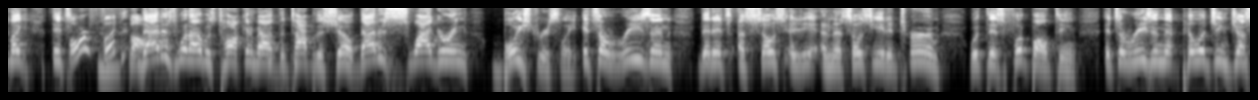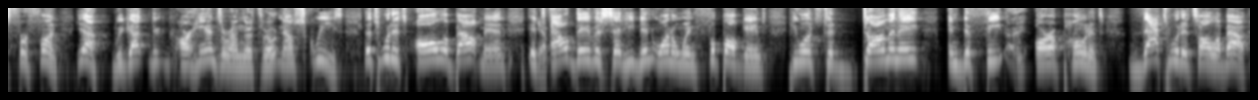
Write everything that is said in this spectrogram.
Like it's Or football. that is what I was talking about at the top of the show. That is swaggering boisterously. It's a reason that it's associated an associated term with this football team. It's a reason that pillaging just for fun. Yeah, we got the- our hands around their throat now. Squeeze. That's what it's all about, man. It's Al Davis said he didn't want to win football games. He wants to dominate and defeat our opponents. That's what it's all about.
